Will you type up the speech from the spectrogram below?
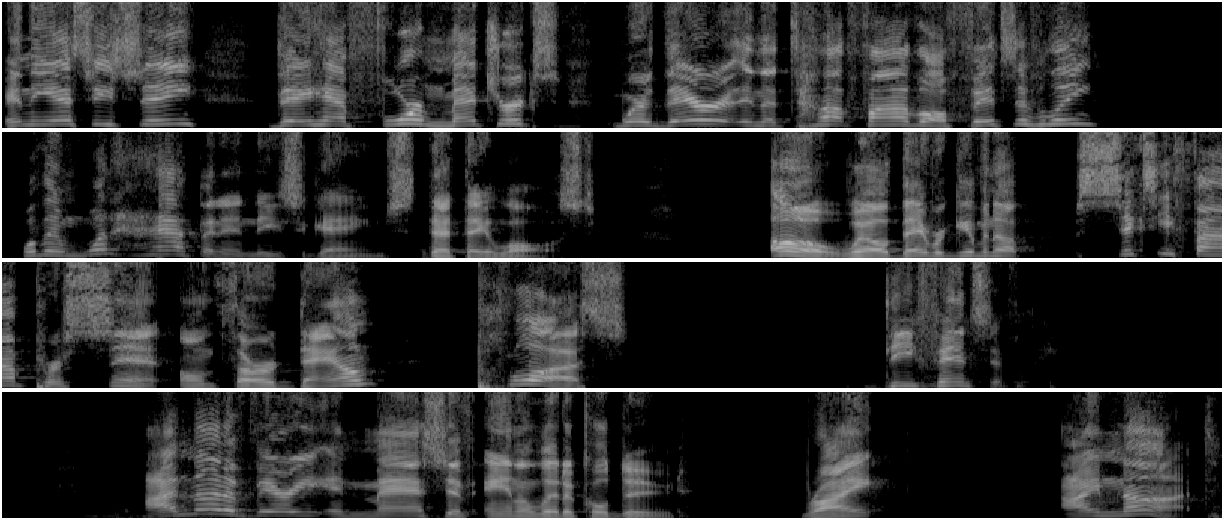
in the SEC. They have four metrics where they're in the top five offensively. Well, then what happened in these games that they lost? Oh, well, they were giving up 65% on third down plus defensively. I'm not a very massive analytical dude, right? I'm not.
